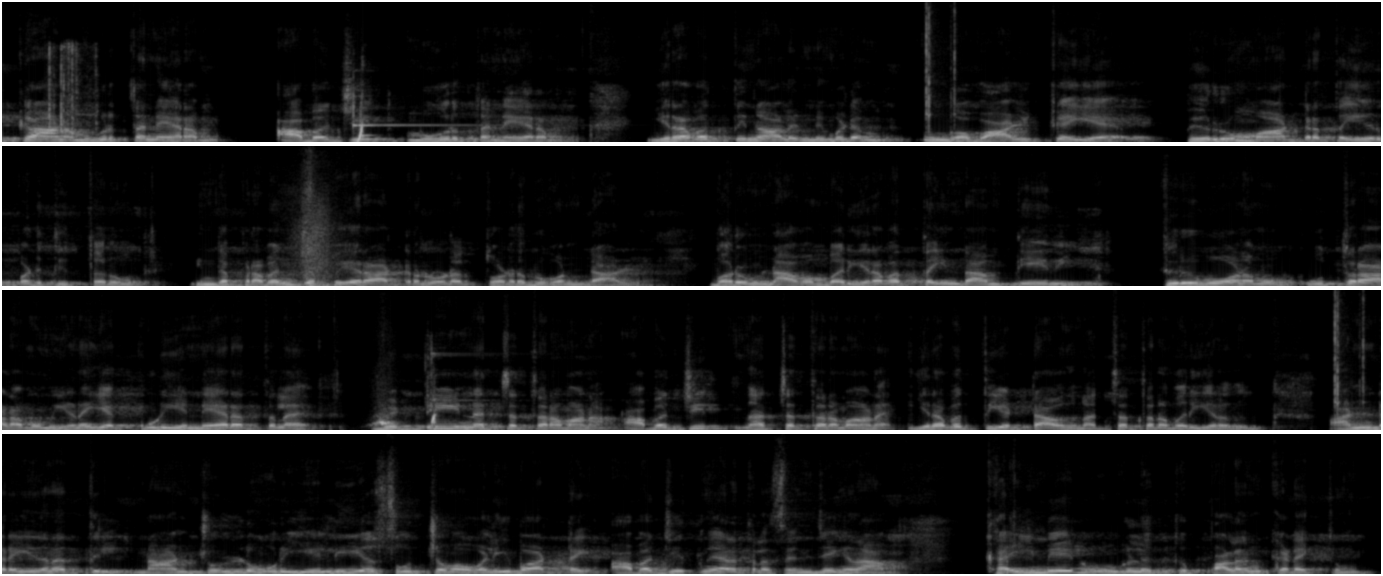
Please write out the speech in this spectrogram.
இன்றைக்கான முகூர்த்த நேரம் அபஜித் முகூர்த்த நேரம். இருபத்தி நாலு நிமிடம் உங்க வாழ்க்கையை பெரும் மாற்றத்தை ஏற்படுத்தி தரும். இந்த பிரபஞ்ச பேராற்றலோட தொடர்பு கொண்டாள். வரும் நவம்பர் இருபத்தைந்தாம் தேதி திருவோணமும் உத்திராடமும் இணையக்கூடிய நேரத்தில் வெற்றி நட்சத்திரமான அபஜித் நட்சத்திரமான இருபத்தி எட்டாவது நட்சத்திரம் வருகிறது. அன்றைய தினத்தில் நான் சொல்லும் ஒரு எளிய சூட்சம வழிபாட்டை அபஜித் நேரத்தில் செஞ்சீங்கன்னா கைமேல் உங்களுக்கு பலன் கிடைக்கும்.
